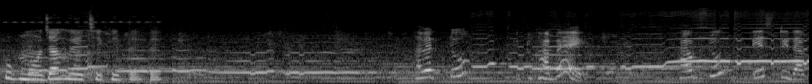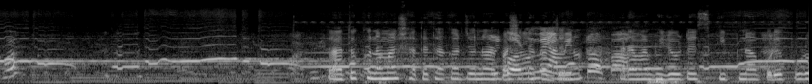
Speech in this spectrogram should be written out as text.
খুব মজা হয়েছে খেতে। খাবে একটু? একটু খাবে? খাও একটু টেস্টি দেখো। তো এতক্ষণ আমার সাথে থাকার জন্য আর পাশে থাকার জন্য আর আমার ভিডিওটা স্কিপ না করে পুরো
